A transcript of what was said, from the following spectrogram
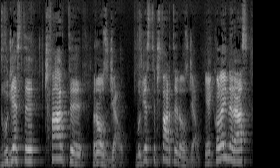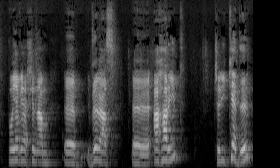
24 rozdział. 24 rozdział. Nie? Kolejny raz pojawia się nam e, wyraz e, aharit, czyli kiedy,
